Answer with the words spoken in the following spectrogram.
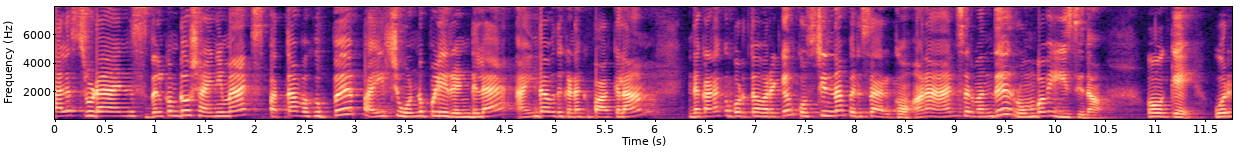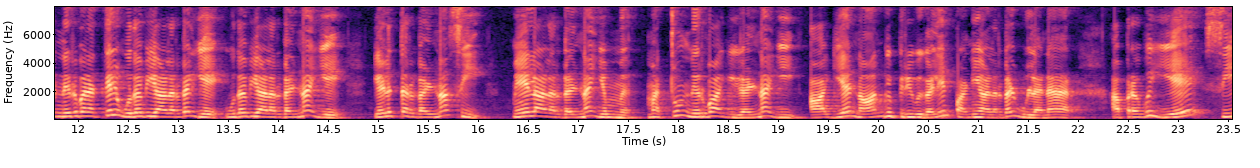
Hello students welcome to Shiny Max பத்தாம் வகுப்பு பயிற்சி ஒன்று புள்ளி ரெண்டில் ஐந்தாவது கணக்கு பார்க்கலாம். இந்த கணக்கு பொறுத்த வரைக்கும் கொஸ்டின் தான் பெருசாக இருக்கும். ஆனால் ஆன்சர் வந்து ரொம்பவே ஈஸி தான். ஓகே ஒரு நிறுவனத்தில் உதவியாளர்கள் ஏ உதவியாளர்கள்னா ஏ எழுத்தர்கள்னா சி மேலாளர்கள்னா எம் மற்றும் நிர்வாகிகள்னா இ ஆகிய நான்கு பிரிவுகளில் பணியாளர்கள் உள்ளனர். அப்புறவு ஏ சி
